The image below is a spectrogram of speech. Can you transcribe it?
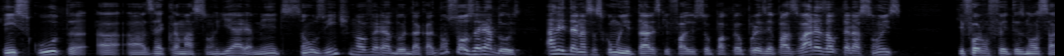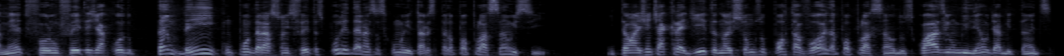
Quem escuta a, as reclamações diariamente são os 29 vereadores da casa, não só os vereadores, as lideranças comunitárias que fazem o seu papel. Por exemplo, as várias alterações que foram feitas no orçamento foram feitas de acordo também com ponderações feitas por lideranças comunitárias pela população em si. Então a gente acredita, nós somos o porta-voz da população, dos quase um milhão de habitantes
